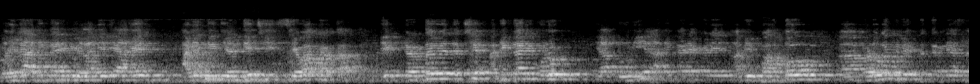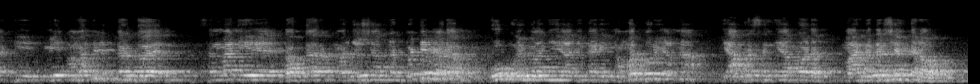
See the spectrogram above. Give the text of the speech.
महिला अधिकारी मिळालेले आहेत आणि ते जनतेची सेवा करतात. एक कर्तव्यदक्ष अधिकारी म्हणून या दोन्ही अधिकाऱ्याकडे आम्ही पाहतो. मनोगत व्यक्त करण्यासाठी मी आमंत्रित करतोय सन्माननीय डॉक्टर मंजुषा लटपटे मॅडम उपविभागीय अधिकारी अहमदपूर यांना. या प्रसंगी आपण मार्गदर्शन करावं.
